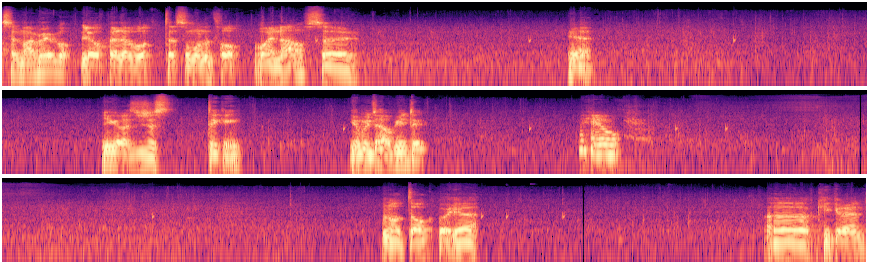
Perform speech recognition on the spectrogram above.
So my robot little fellow doesn't want to talk right now, so... Yeah. You guys are just digging. You want me to help you dig? Help. Not a dog, but yeah. Uh, keep going.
